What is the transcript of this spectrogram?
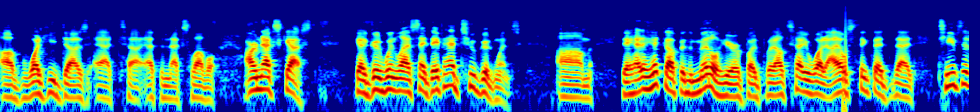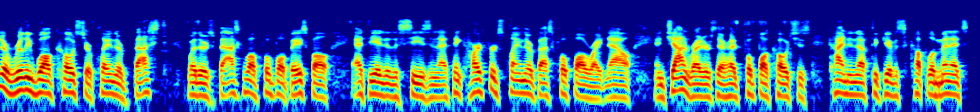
of what he does at uh, at the next level. Our next guest got a good win last night. They've had two good wins. Um, they had a hiccup in the middle here, but but I'll tell you what, I always think that that teams that are really well coached are playing their best, whether it's basketball, football, baseball, at the end of the season. I think Hartford's playing their best football right now, and John Redders, their head football coach, is kind enough to give us a couple of minutes.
